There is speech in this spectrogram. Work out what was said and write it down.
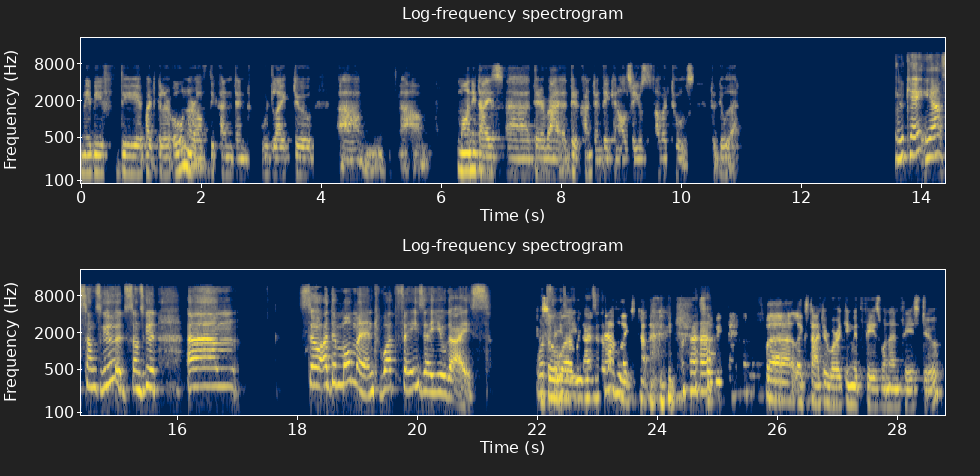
maybe if the particular owner of the content would like to um, um, monetize uh, their their content, they can also use our tools to do that. Okay, yeah, sounds good. Sounds good. Um, so at the moment, what phase are you guys? What so uh, we kind of like so we kind of uh, like started working with phase one and phase two.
